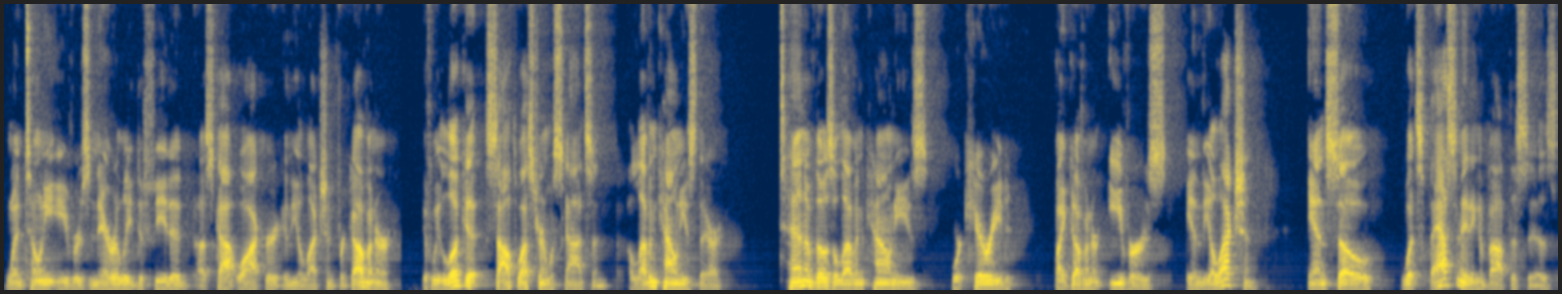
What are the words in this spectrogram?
when Tony Evers narrowly defeated uh, Scott Walker in the election for governor, if we look at southwestern Wisconsin, 11 counties there. 10 of those 11 counties were carried by Governor Evers in the election. And so, what's fascinating about this is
